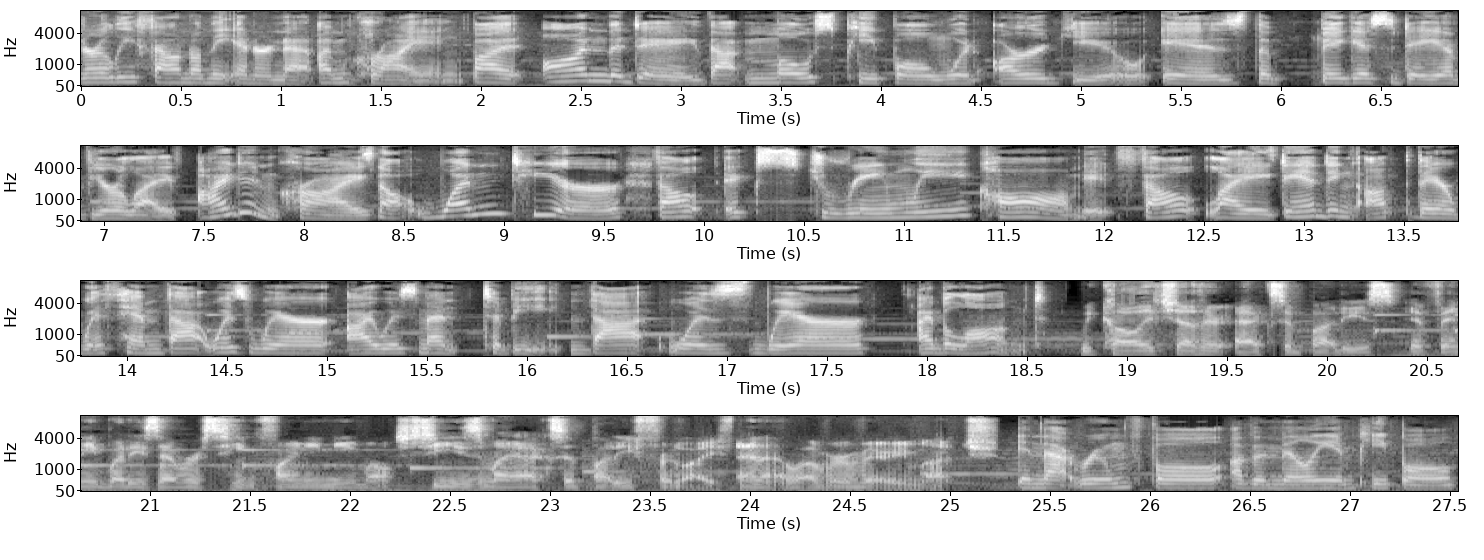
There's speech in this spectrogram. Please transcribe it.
literally found on the internet. I'm crying. But on the day that most people would argue is the biggest day of your life, I didn't cry. Not one tear felt extremely calm. It felt like standing up there with him, that was where I was meant to be. That was where I belonged. We call each other exit buddies. If anybody's ever seen Finding Nemo, she's my exit buddy for life, and I love her very much. In that room full of a million people,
